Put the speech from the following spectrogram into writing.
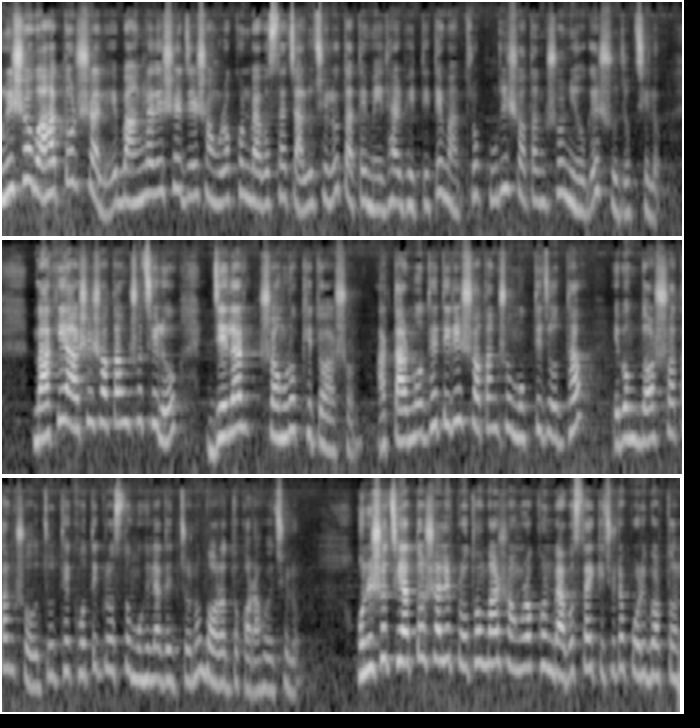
উনিশশো বাহাত্তর সালে বাংলাদেশে যে সংরক্ষণ ব্যবস্থা চালু ছিল, তাতে মেধার ভিত্তিতে মাত্র কুড়ি শতাংশ নিয়োগের সুযোগ ছিল। বাকি আশি শতাংশ ছিল জেলার সংরক্ষিত আসন, আর তার মধ্যে তিরিশ শতাংশ মুক্তিযোদ্ধা এবং দশ শতাংশ যুদ্ধে ক্ষতিগ্রস্ত মহিলাদের জন্য বরাদ্দ করা হয়েছিল। উনিশশো ছিয়াত্তর সালে প্রথমবার সংরক্ষণ ব্যবস্থায় কিছুটা পরিবর্তন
